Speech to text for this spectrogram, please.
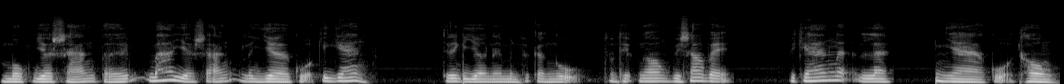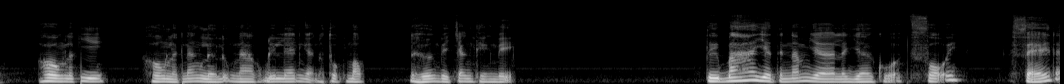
1 giờ sáng tới 3 giờ sáng là giờ của cái gan. Cho nên cái giờ này mình phải cần ngủ cho thiệt ngon. Vì sao vậy? Vì cái gan đó là nhà của hồn hồn là cái gì? Hồn là cái năng lượng lúc nào cũng đi lên nó thuộc mộc nó hướng về chân thiện mỹ. Từ 3 giờ tới 5 giờ là giờ của phổi phế đó.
